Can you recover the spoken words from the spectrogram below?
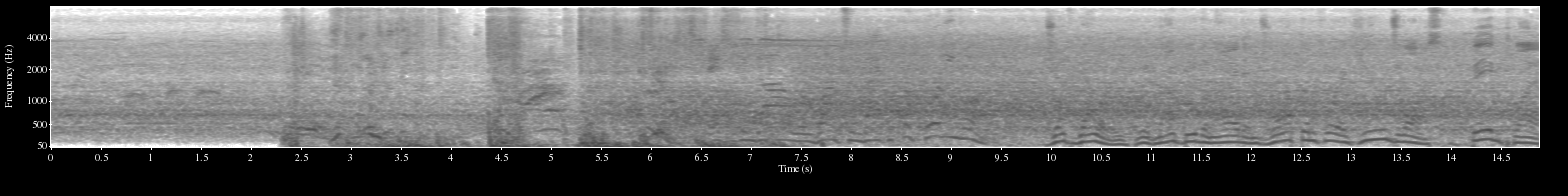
back at the 41. Jeff Gallery would not be denied and dropped him for a huge loss. Big play.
